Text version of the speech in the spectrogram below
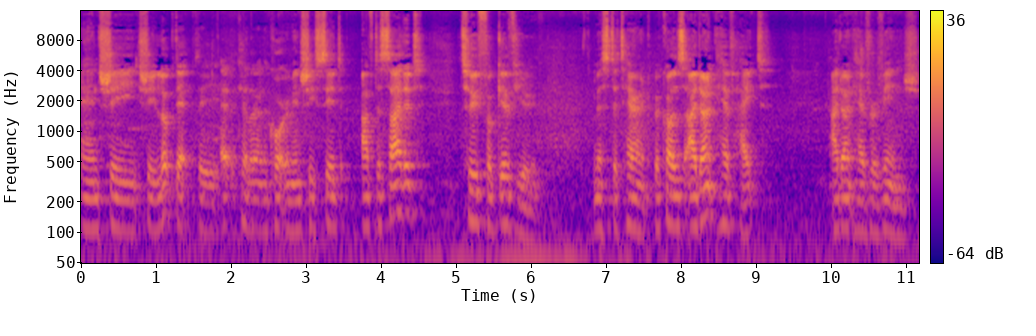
And she, she looked at the, at the killer in the courtroom and she said, I've decided to forgive you, Mr. Tarrant, because I don't have hate, I don't have revenge.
